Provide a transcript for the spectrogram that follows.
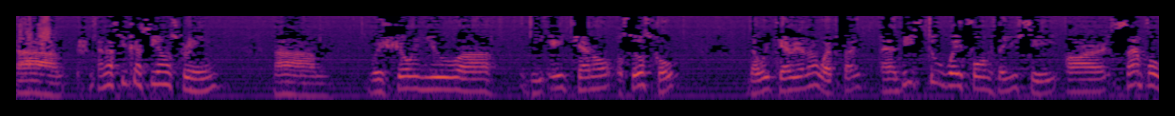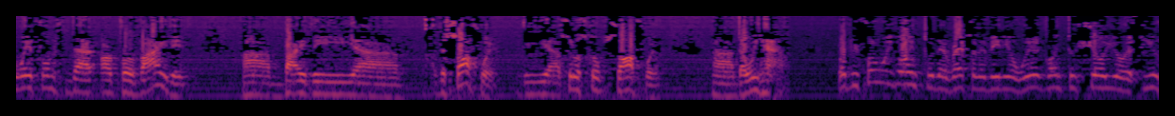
Uh, and as you can see on screen, um, we're showing you uh, the 8-channel oscilloscope that we carry on our website. And these two waveforms that you see are sample waveforms that are provided uh, by the, uh, the software, the oscilloscope software uh, that we have. But before we go into the rest of the video, we're going to show you a few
